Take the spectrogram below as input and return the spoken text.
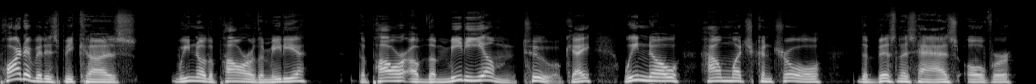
Part of it is because we know the power of the media, the power of the medium, too, okay? We know how much control the business has over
